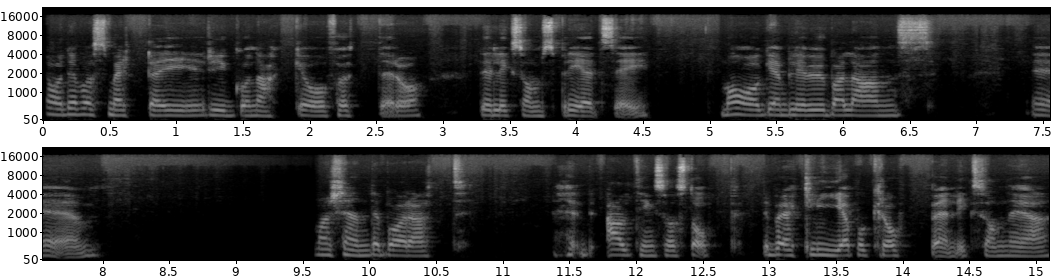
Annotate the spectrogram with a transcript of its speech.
ja, det var smärta i rygg och nacke och fötter och det liksom spred sig. Magen blev ur balans. Eh, man kände bara att allting sa stopp. Det började klia på kroppen liksom när jag,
